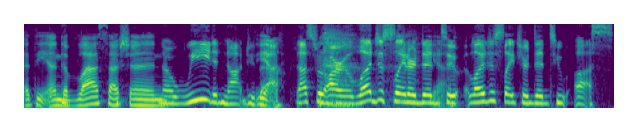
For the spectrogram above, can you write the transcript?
at the end of last session. No, we did not do that. Yeah. That's what our legislator did to legislature did to us.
